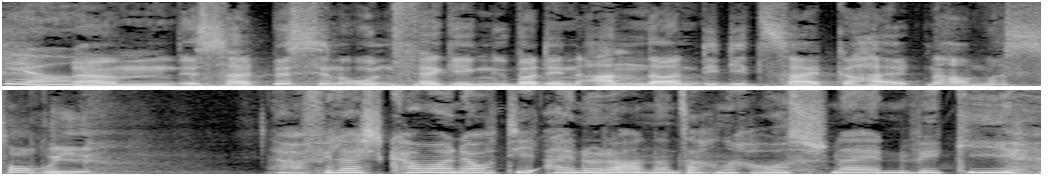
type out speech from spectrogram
ja. ähm, ist halt bisschen unfair gegenüber den anderen, die die Zeit gehalten haben. Sorry. Ja, vielleicht kann man ja auch die ein oder anderen Sachen rausschneiden, Vicky.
